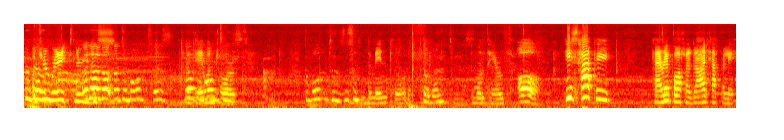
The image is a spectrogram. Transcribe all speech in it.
Oh no, two weeks, no, oh, no, not the Demontes. the No, Dementors. Demontes. The mentor. Demontes. The Monters. Oh. He's happy. Harry Potter died happily.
